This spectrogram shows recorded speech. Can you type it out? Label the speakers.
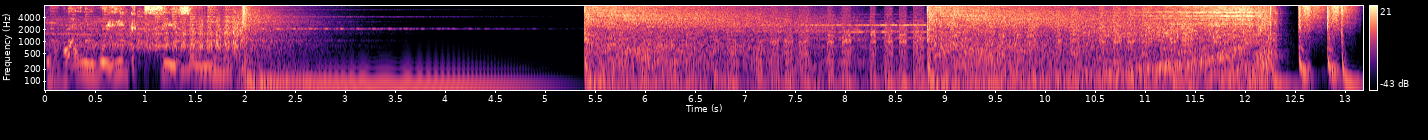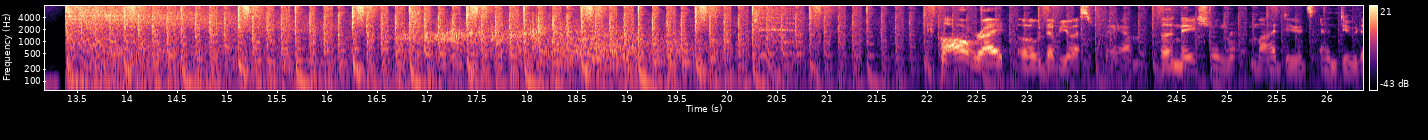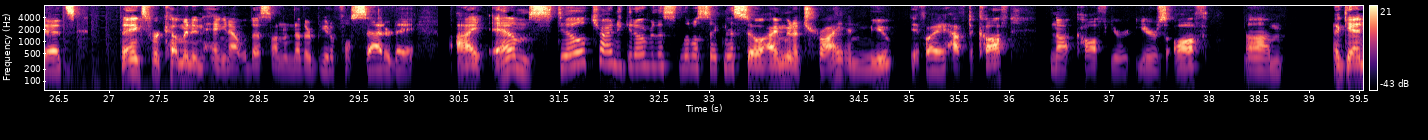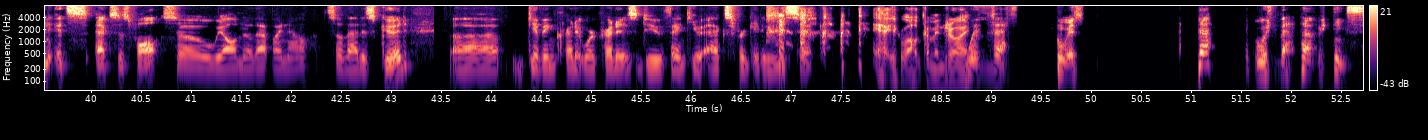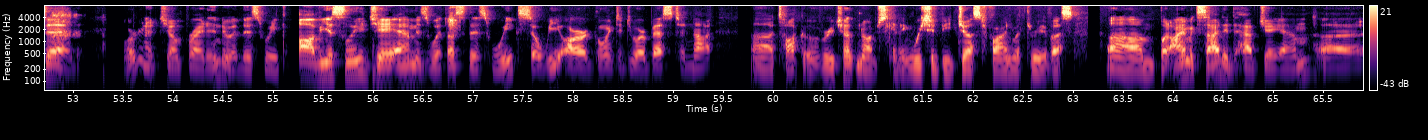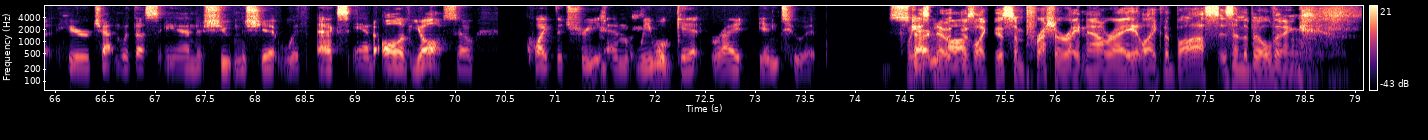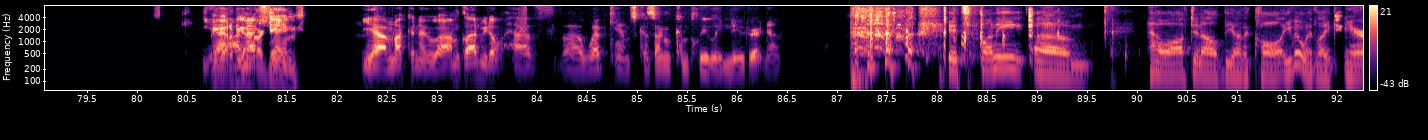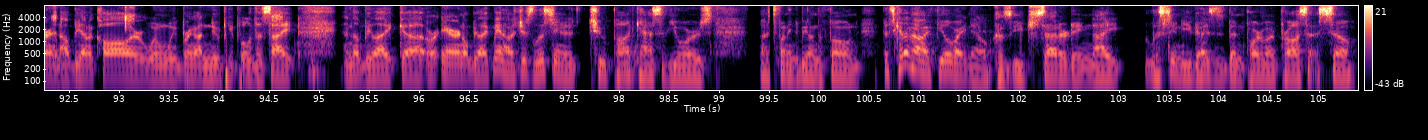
Speaker 1: one week season.
Speaker 2: All right, OWS fam, the nation, my dudes and dudettes. Thanks for coming and hanging out with us on another beautiful Saturday. I am still trying to get over this little sickness, so I'm going to try and mute if I have to cough, not cough your ears off. Um, again, it's X's fault, so we all know that by now. So that is good. Uh, giving credit where credit is due. Thank you, X, for getting me sick.
Speaker 3: yeah, you're welcome. Enjoy.
Speaker 2: With that, with with that being said, we're going to jump right into it this week. Obviously, JM is with us this week, so we are going to do our best to not uh, talk over each other. No, I'm just kidding. We should be just fine with three of us. Um, but I'm excited to have JM uh, here chatting with us and shooting the shit with X and all of y'all. So, quite the treat, and we will get right into it.
Speaker 3: Please note, off, there's like there's some pressure right now, right? Like the boss is in the building.
Speaker 2: we got to be I'm on actually, our game. Yeah, I'm not going to. Uh, I'm glad we don't have uh, webcams because I'm completely nude right now.
Speaker 4: it's funny um, how often I'll be on a call, even with like Aaron. I'll be on a call, or when we bring on new people to the site, and they'll be like, uh, or Aaron will be like, "Man, I was just listening to two podcasts of yours. Uh, it's funny to be on the phone." That's kind of how I feel right now because each Saturday night listening to you guys has been part of my process. So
